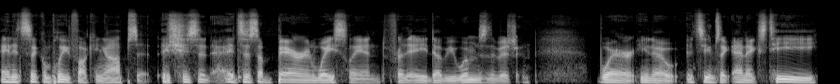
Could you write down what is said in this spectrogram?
and it's the complete fucking opposite. It's just an, it's just a barren wasteland for the AEW women's division, where you know it seems like NXT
